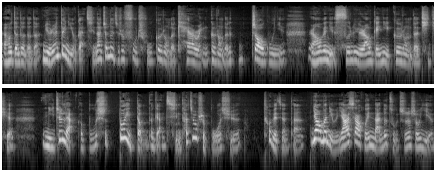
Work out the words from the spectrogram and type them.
然后等等等等。女人对你有感情，那真的就是付出各种的 caring，各种的照顾你，然后为你思虑，然后给你各种的体贴。你这两个不是对等的感情，它就是剥削，特别简单。要么你们家下回男的组织的时候也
